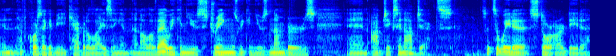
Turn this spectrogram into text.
And of course I could be capitalizing and, and all of that. We can use strings, we can use numbers, and objects in objects. So it's a way to store our data.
